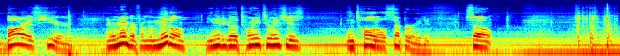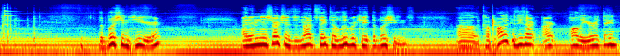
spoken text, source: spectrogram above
bar is here. And remember, from the middle, you need to go 22 inches in total separated. So the bushing here, and in the instructions does not state to lubricate the bushings. Uh, probably because these aren't, aren't polyurethane.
